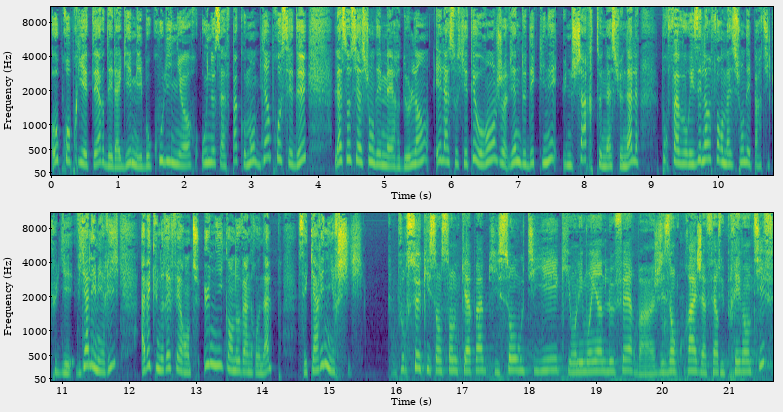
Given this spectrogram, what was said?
aux propriétaires d'élaguer, mais beaucoup l'ignorent ou ne savent pas comment bien procéder. L'association des maires de l'Ain et la société Orange viennent de décliner une charte nationale pour favoriser l'information des parties via les mairies, avec une référente unique en Auvergne-Rhône-Alpes, c'est Karine Hirschi. Pour ceux qui s'en sentent capables, qui sont outillés, qui ont les moyens de le faire, ben, je les encourage à faire du préventif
